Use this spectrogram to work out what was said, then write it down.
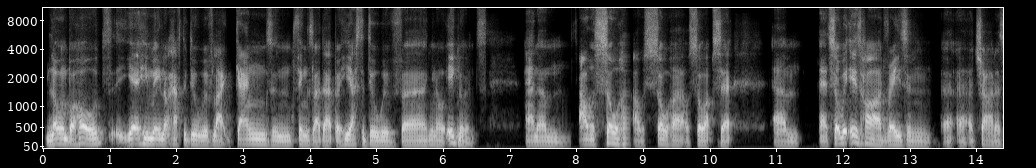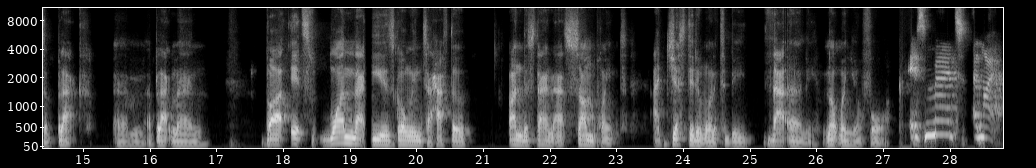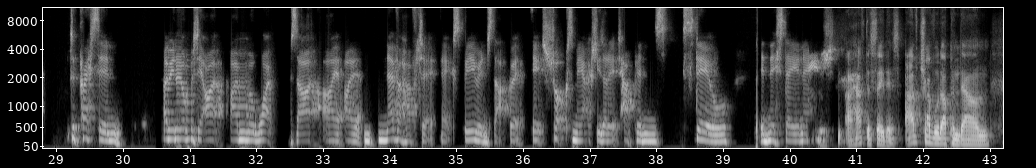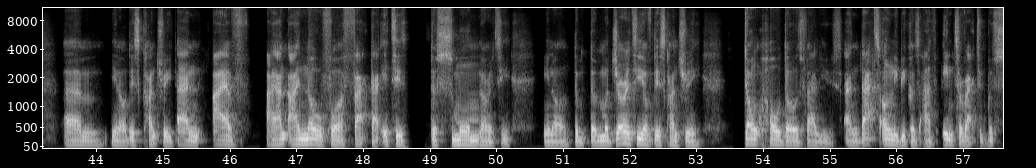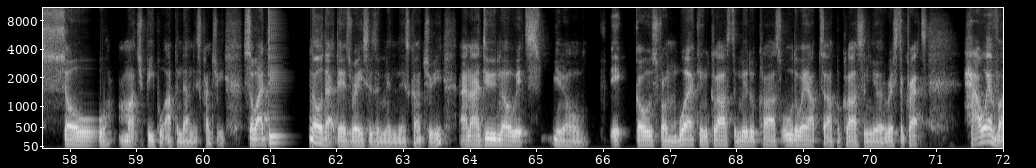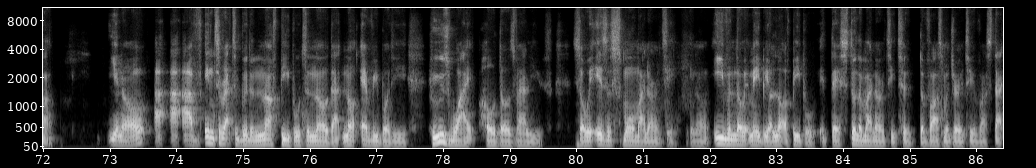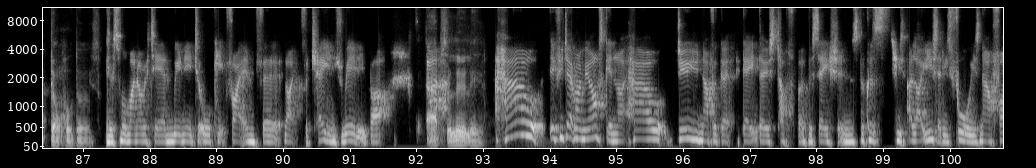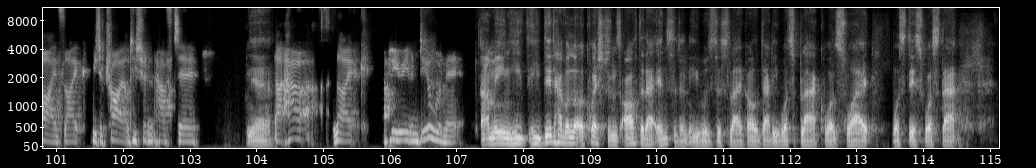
Lo and behold, yeah, he may not have to deal with like gangs and things like that, but he has to deal with uh, you know ignorance. And um, I was so I was so hurt. I was so upset. Um, and so it is hard raising a, a child as a black um, a black man, but it's one that he is going to have to understand at some point I just didn't want it to be that early, not when you're four. It's mad and like depressing. I mean, obviously, I, I'm a white so I, I, I, never have to experience that, but it shocks me actually that it happens still in this day and age. I have to say this: I've travelled up and down, um, you know, this country, and I've I I know for a fact that it is the small minority. You know, the the majority of this country don't hold those values. And that's only because I've interacted with so much people up and down this country. So I do know that there's racism in this country. And I do know it's, you know, it goes from working class to middle class, all the way up to upper class and your aristocrats. However, you know, I, have interacted with enough people to know that not everybody who's white hold those values. So it is a small minority, you know, even though it may be a lot of people, it, there's still a minority to the vast majority of us that don't hold those. It's a small minority, and we need to all keep fighting for like for change, really. But uh, absolutely, how, if you don't mind me asking, like how do you navigate those tough conversations? Because he's like you said, he's four, he's now five. Like he's a child, he shouldn't have to. Yeah. Like how, like, how do you even deal with it? I mean, he he did have a lot of questions after that incident. He was just like, "Oh, daddy, what's black? What's white? What's this? What's that?"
